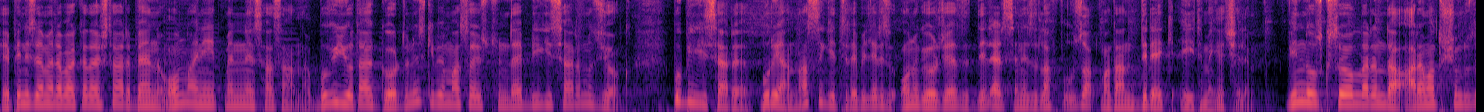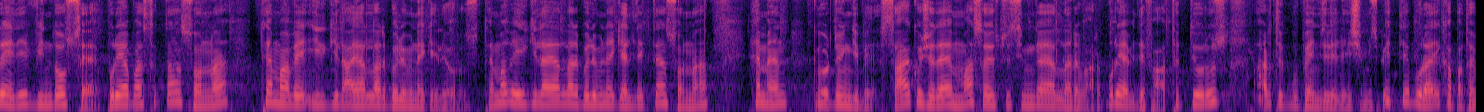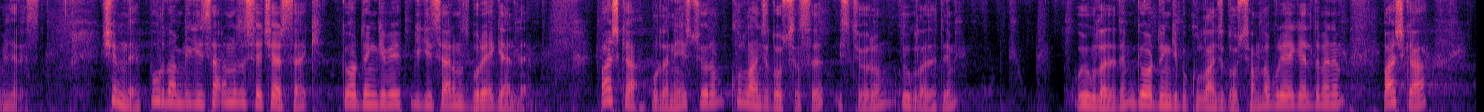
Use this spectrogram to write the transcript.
Hepinize merhaba arkadaşlar. Ben online eğitmeniniz Hasan. Bu videoda gördüğünüz gibi masa üstünde bilgisayarımız yok. Bu bilgisayarı buraya nasıl getirebiliriz onu göreceğiz. Dilerseniz lafı uzatmadan direkt eğitime geçelim. Windows kısa yollarında arama tuşumuz neydi? Windows S. Buraya bastıktan sonra tema ve ilgili ayarlar bölümüne geliyoruz. Tema ve ilgili ayarlar bölümüne geldikten sonra hemen gördüğün gibi sağ köşede masaüstü simge ayarları var. Buraya bir defa tıklıyoruz. Artık bu pencereyle işimiz bitti. Burayı kapatabiliriz. Şimdi buradan bilgisayarımızı seçersek gördüğün gibi bilgisayarımız buraya geldi. Başka burada ne istiyorum? Kullanıcı dosyası istiyorum. Uygula dedim. Uygula dedim. Gördüğün gibi kullanıcı dosyam da buraya geldi benim. Başka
